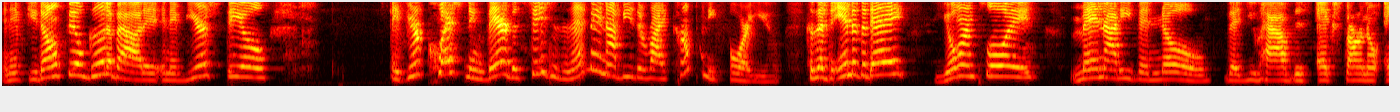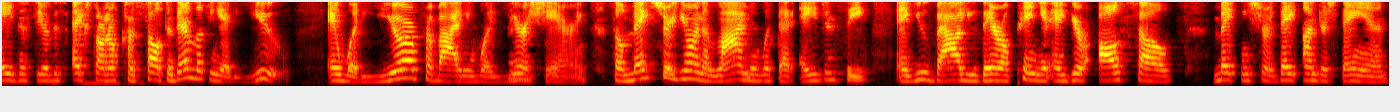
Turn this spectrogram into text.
And if you don't feel good about it, and if you're still, if you're questioning their decisions, and that may not be the right company for you, because at the end of the day, your employees may not even know that you have this external agency or this external consultant. They're looking at you and what you're providing and what mm-hmm. you're sharing. So make sure you're in alignment with that agency and you value their opinion and you're also making sure they understand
